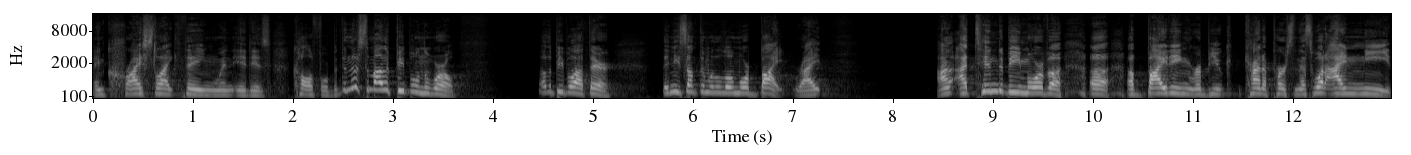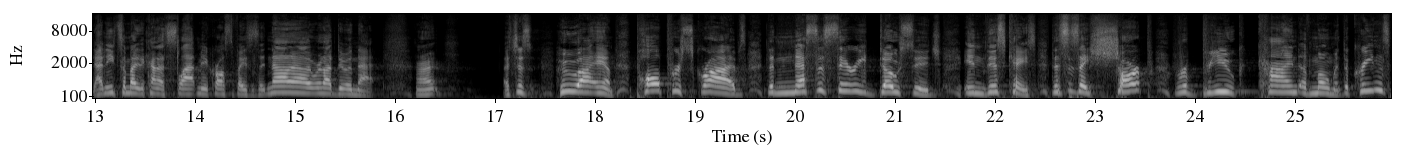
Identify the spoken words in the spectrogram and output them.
and Christ like thing when it is called for. But then there's some other people in the world, other people out there, they need something with a little more bite, right? I, I tend to be more of a, a, a, biting rebuke kind of person. That's what I need. I need somebody to kind of slap me across the face and say, no, no, no we're not doing that. All right? That's just who I am. Paul prescribes the necessary dosage in this case. This is a sharp rebuke kind of moment. The Cretans,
